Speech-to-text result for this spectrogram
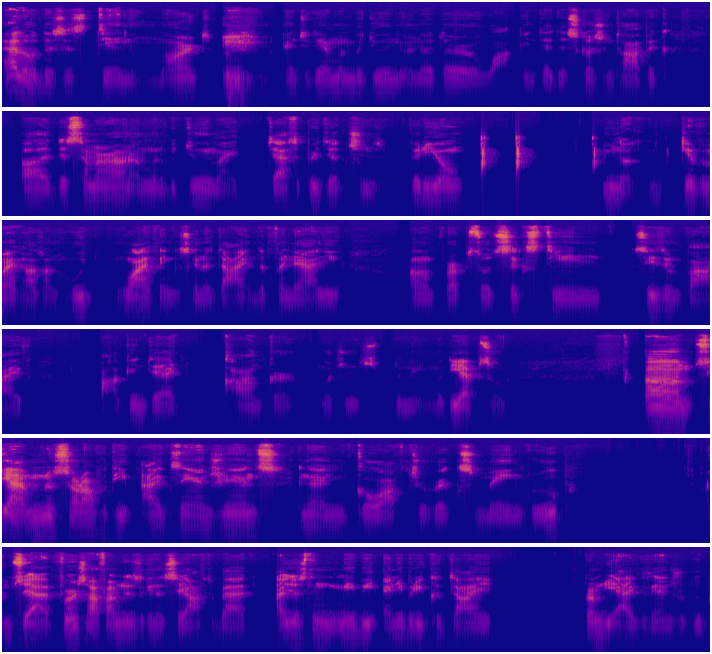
Hello, this is Daniel Mart, and today I'm going to be doing another Walking Dead discussion topic. Uh, this time around, I'm going to be doing my death predictions video. You know, giving my thoughts on who who I think is going to die in the finale um, for episode 16, season 5, Walking Dead Conquer, which is the name of the episode. Um, so yeah, I'm going to start off with the Alexandrians and then go off to Rick's main group. Um, so yeah, first off, I'm just going to say off the bat, I just think maybe anybody could die from the Alexandria group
